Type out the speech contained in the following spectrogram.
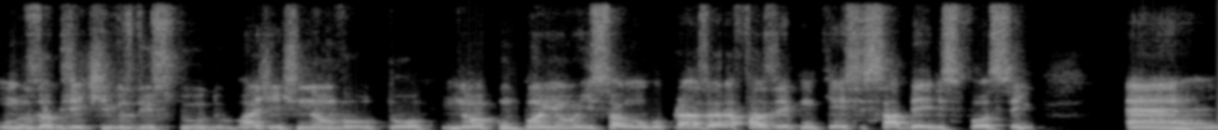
Um dos objetivos do estudo, a gente não voltou, não acompanhou isso a longo prazo, era fazer com que esses saberes fossem é,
